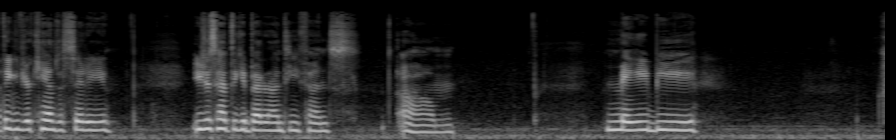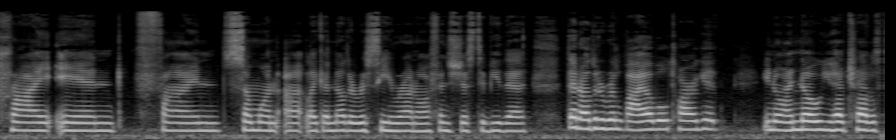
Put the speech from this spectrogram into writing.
I think if you're Kansas City, you just have to get better on defense. Um, maybe try and find someone uh, like another receiver on offense just to be that that other reliable target. You know, I know you have Travis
